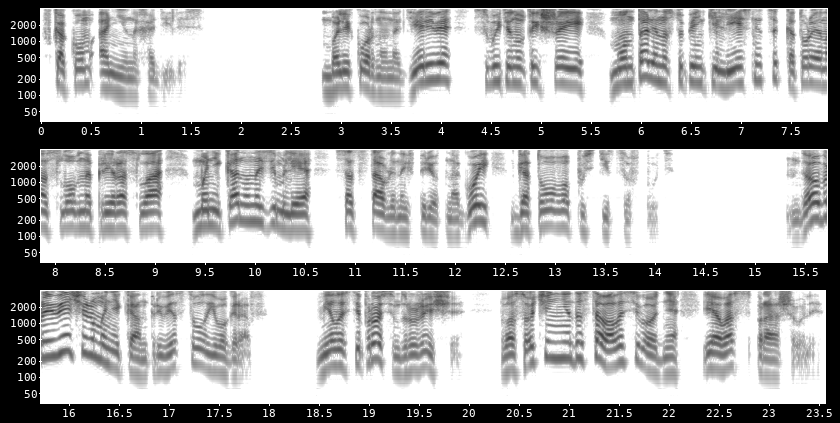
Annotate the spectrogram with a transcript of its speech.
в каком они находились. Маликорна на дереве с вытянутой шеей, Монтали на ступеньке лестницы, к которой она словно приросла, манекана на земле с отставленной вперед ногой, готового пуститься в путь. «Добрый вечер, манекан!» — приветствовал его граф. «Милости просим, дружище. Вас очень недоставало сегодня, и о вас спрашивали.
